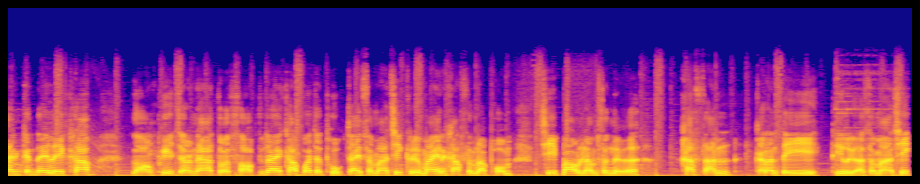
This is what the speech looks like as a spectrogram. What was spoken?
งานกันได้เลยครับ ลองพิจารณาตรวจสอบดูได้ครับ ว่าจะถูกใจสมาชิกหรือไม่นะครับสำหรับผมชี้เป้านำเสนอ คัดสรรการันตีที่เหลือสมาชิก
